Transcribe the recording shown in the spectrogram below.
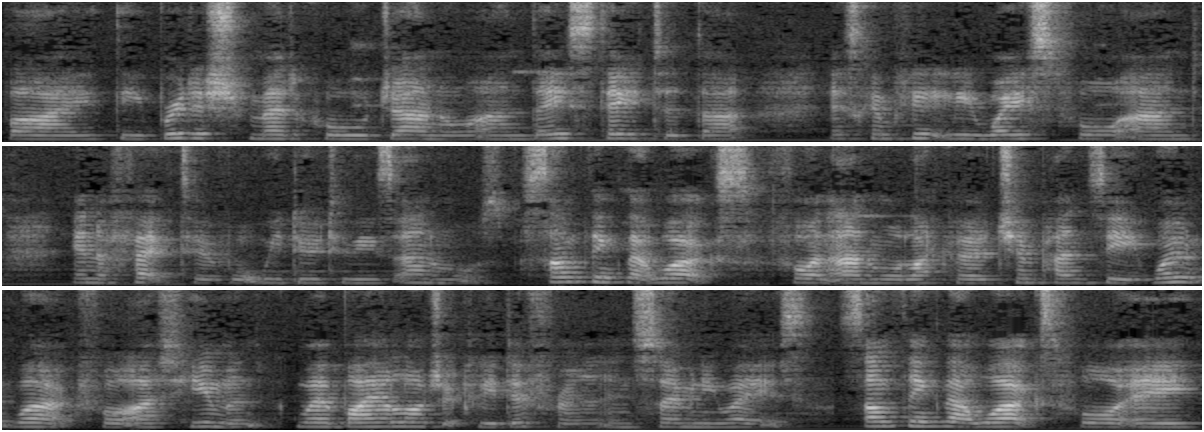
by the British Medical Journal and they stated that it's completely wasteful and ineffective what we do to these animals. Something that works for an animal like a chimpanzee won't work for us humans. We're biologically different in so many ways. Something that works for a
